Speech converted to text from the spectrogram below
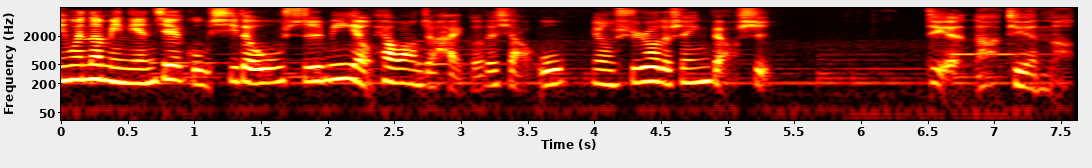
因为那名年届古稀的巫师眯眼眺望着海格的小屋，用虚弱的声音表示：“天哪，天哪！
